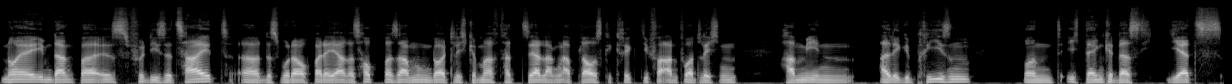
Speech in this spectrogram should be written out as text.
Neuer ihm dankbar ist für diese Zeit. Äh, das wurde auch bei der Jahreshauptversammlung deutlich gemacht, hat sehr langen Applaus gekriegt. Die Verantwortlichen haben ihn alle gepriesen. Und ich denke, dass jetzt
